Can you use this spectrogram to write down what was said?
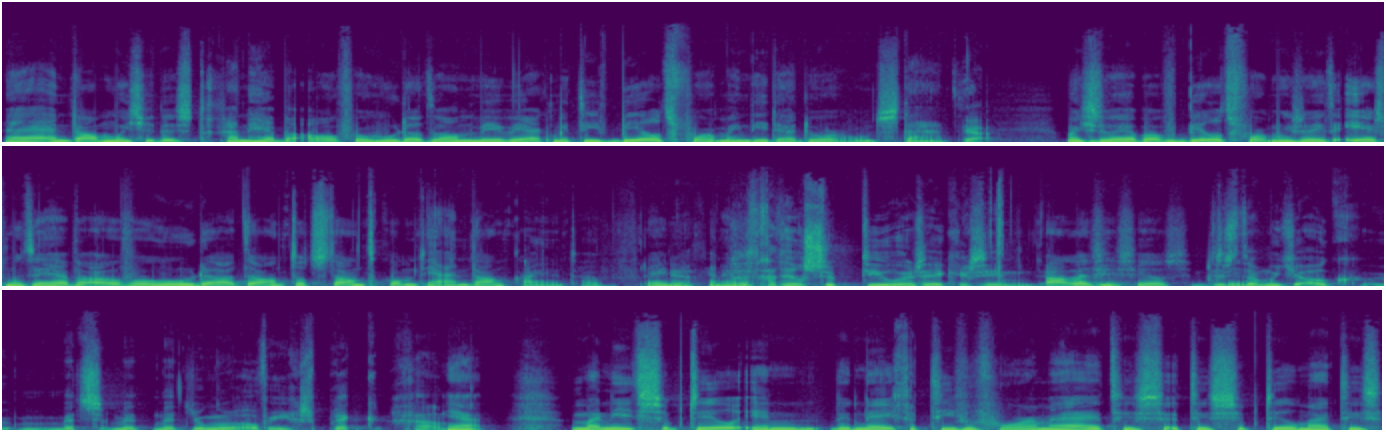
Hè, en dan moet je dus het gaan hebben over hoe dat dan weer werkt met die beeldvorming die daardoor ontstaat. Ja. Maar als je het wil hebben over beeldvorming, zul je het eerst moeten hebben over hoe dat dan tot stand komt. Ja, en dan kan je het over framing Ja. gaan Dus dat hebben. gaat heel subtiel in zekere zin. Alles is heel subtiel. Dus daar moet je ook met, met, met jongeren over in gesprek gaan. Ja, maar niet subtiel in de negatieve vorm. Hè? Het, is, het is subtiel, maar het is,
